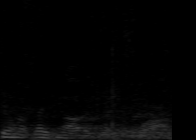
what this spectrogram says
still not loading. Wow.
